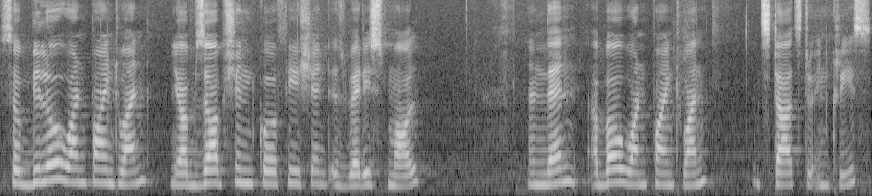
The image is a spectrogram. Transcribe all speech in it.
So, below 1.1 your absorption coefficient is very small and then above 1.1 it starts to increase.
